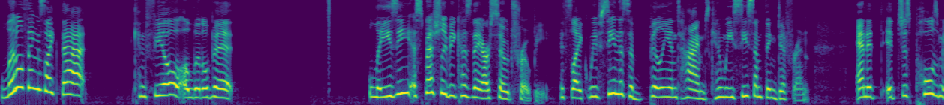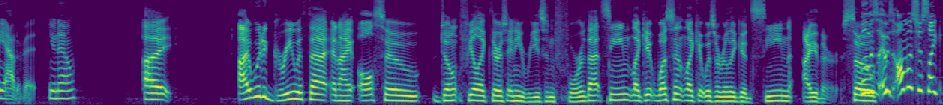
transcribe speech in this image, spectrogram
little things like that can feel a little bit lazy, especially because they are so tropey. It's like we've seen this a billion times. Can we see something different? And it, it just pulls me out of it, you know? I I would agree with that and I also don't feel like there's any reason for that scene. Like it wasn't like it was a really good scene either. So Well, it was it was almost just like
